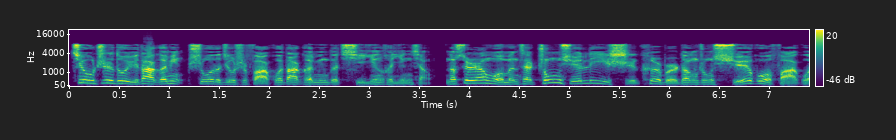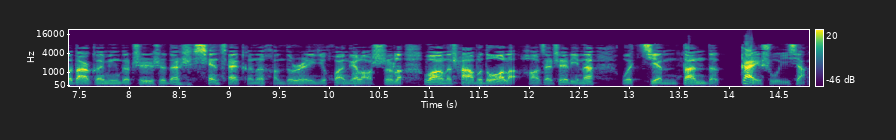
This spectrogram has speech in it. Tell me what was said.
旧制度与大革命说的就是法国大革命的起因和影响。那虽然我们在中学历史课本当中学过法国大革命的知识，但是现在可能很多人已经还给老师了，忘得差不多了。好，在这里呢，我简单的概述一下。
